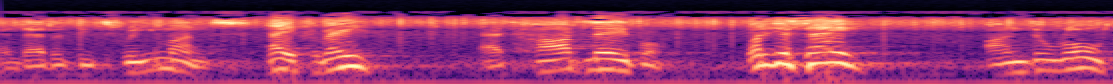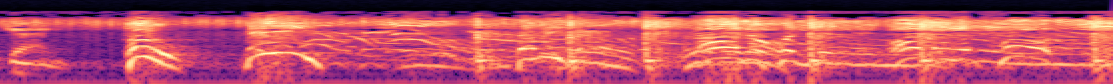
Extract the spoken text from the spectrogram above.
And that'll be three months Hey, for me? at hard labor What did you say? on the road gang. Who? Me? Let me go. Order! Order the court!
